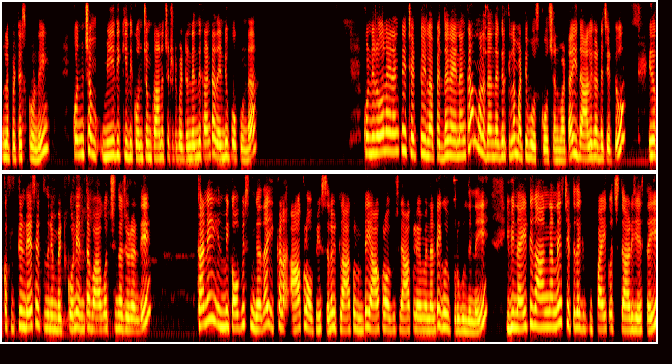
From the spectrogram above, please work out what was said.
ఇలా పెట్టేసుకోండి. కొంచెం మీదికి ఇది కొంచెం కాన చెట్టు పెట్టండి. ఎందుకంటే అది ఎండిపోకుండా కొన్ని రోజులు అయినాక ఈ చెట్టు ఇలా పెద్దగా అయినాక మన దాని దగ్గరికి ఇలా మట్టి పోసుకోవచ్చు అనమాట ఇది ఆలుగడ్డ చెట్టు. ఇది ఒక ఫిఫ్టీన్ డేస్ అవుతుంది నేను పెట్టుకొని ఎంత బాగా వచ్చిందో చూడండి. కానీ ఇది మీకు అవుపిస్తుంది కదా ఇక్కడ ఆకులు అవుపిస్తారు ఇట్లా ఆకులు ఉంటాయి ఆకులు అవుపిస్తే ఆకులు ఏమైందంటే ఇగో పురుగులు తిన్నాయి. ఇవి నైట్ కాగానే చెట్టు దగ్గర పైకి వచ్చి దాడి చేస్తాయి.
